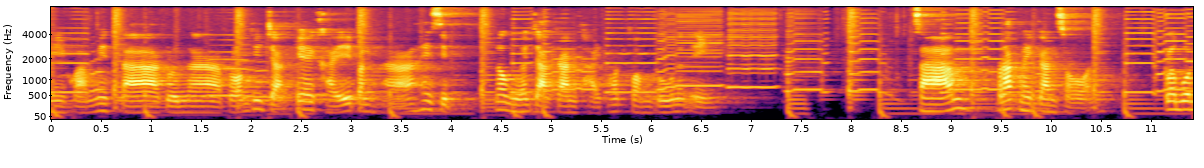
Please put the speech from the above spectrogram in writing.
มีความเมตตากรุณา พร้อมที่จะแก้ไขปัญหาให้สิทธิ์นอกเหนือจากการถ่ายทอดความรู้นั่นเอง 3. รักในการสอน กระบวน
